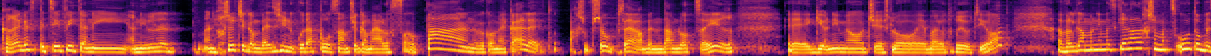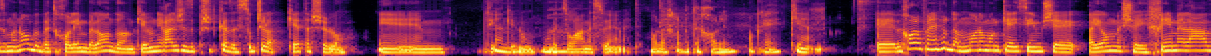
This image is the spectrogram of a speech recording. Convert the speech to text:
כרגע ספציפית אני, אני לא יודעת, אני חושבת שגם באיזושהי נקודה פורסם שגם היה לו סרטן וכל מיני כאלה, עכשיו שוב בסדר הבן אדם לא צעיר, uh, הגיוני מאוד שיש לו uh, בעיות בריאותיות, אבל גם אני מזכירה לך שמצאו אותו בזמנו בבית חולים בלונדון, כאילו נראה לי שזה פשוט כזה סוג של הקטע שלו, כן, כאילו מה... בצורה מסוימת. הולך לבתי חולים, אוקיי. Okay. כן. בכל אופן יש עוד המון המון קייסים שהיום משייכים אליו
